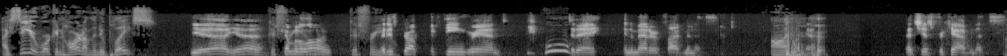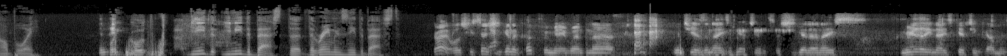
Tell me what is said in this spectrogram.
I see you're working hard on the new place. Yeah, yeah. Good for Coming you. along. Good for you. I just dropped 15 grand Woo. today in a matter of five minutes. on. Yeah. That's just for cabinets. Oh boy, And, Ho- you need the you need the best. The the Raymonds need the best. right. Well, she said she's going to cook for me when uh, when she has a nice kitchen. So she's got a nice, really nice kitchen coming.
